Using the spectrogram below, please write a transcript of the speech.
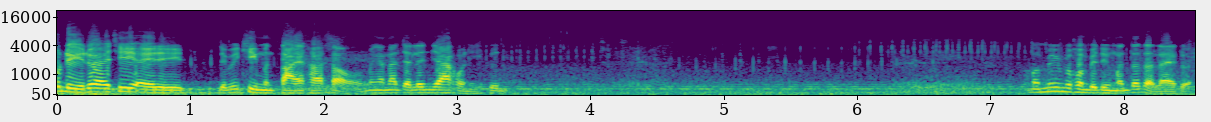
คดีด้วยที่ไอเดวิดคิงมันตายคาเสาไม่งั้นน่าจะเล่นยากกว่านี้ขึ้น มันไม่มีคนไปดึงมันตั้งแต่แรกด้วย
